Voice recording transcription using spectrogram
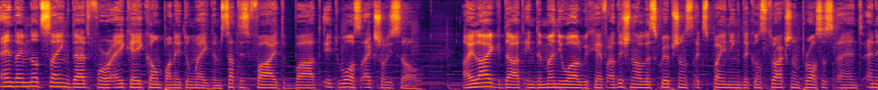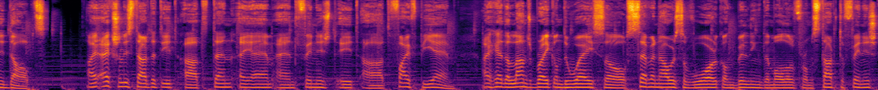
And I'm not saying that for AK company to make them satisfied, but it was actually so. I like that in the manual we have additional descriptions explaining the construction process and any doubts. I actually started it at 10 am and finished it at 5 pm. I had a lunch break on the way, so 7 hours of work on building the model from start to finish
